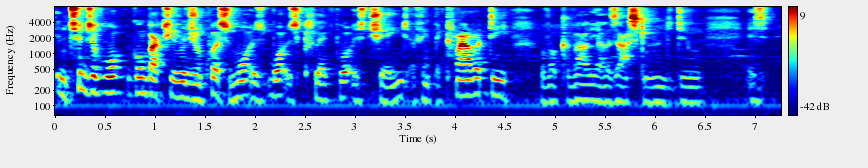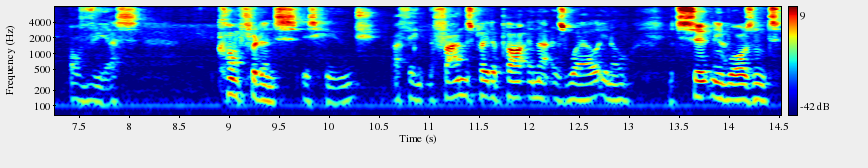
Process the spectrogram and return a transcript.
In terms of what, going back to your original question, what is what has clicked, what has changed? I think the clarity of what Carvalhal is asking them to do is obvious. Confidence is huge. I think the fans played a part in that as well. You know, it certainly wasn't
